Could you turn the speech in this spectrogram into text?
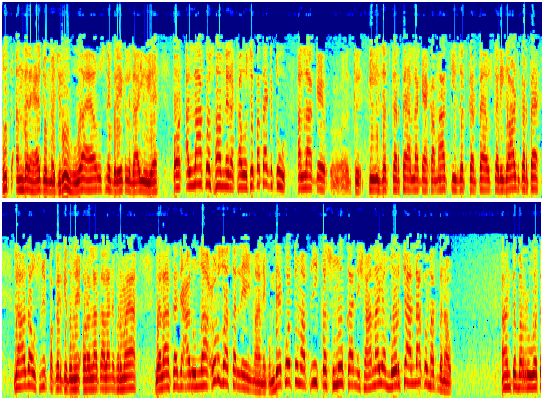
بت اندر ہے جو مجروح ہوا ہے اور اس نے بریک لگائی ہوئی ہے اور اللہ کو سامنے رکھا وہ اسے پتا ہے کہ تو اللہ کے کی عزت کرتا ہے، اللہ کے احکامات کی عزت کرتا ہے، اس کا ریگارڈ کرتا ہے۔ لہذا اس نے پکڑ کے تمہیں، اور اللہ تعالیٰ نے فرمایا ولا تجعل اللہ عرض ایمان دیکھو، تم اپنی قسموں کا نشانہ یا مورچہ اللہ کو مت بناؤ۔ انت بروت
